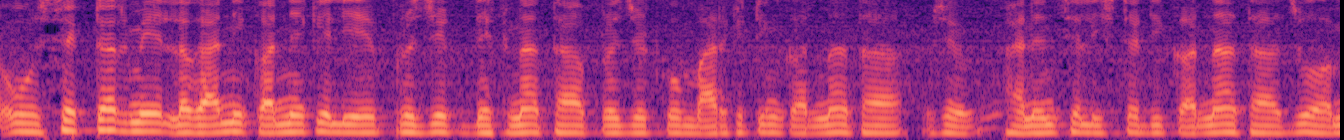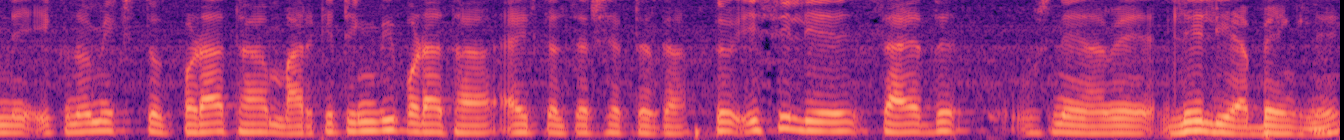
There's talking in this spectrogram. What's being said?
वो सेक्टर में लगानी करने के लिए प्रोजेक्ट देखना था प्रोजेक्ट को मार्केटिंग करना था, उसे फाइनेंशियल स्टडी करना था, जो हमने इकोनॉमिक्स तो पढ़ा था मार्केटिंग भी पढ़ा था एग्रीकल्चर सेक्टर का। तो इसीलिए शायद उसने हमें ले लिया बैंक ने।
